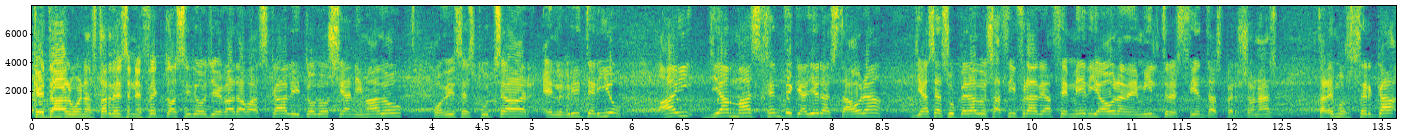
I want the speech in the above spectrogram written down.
¿Qué tal? Buenas tardes. En efecto, ha sido llegar a Bascal y todo se ha animado. Podéis escuchar el griterío. Hay ya más gente que ayer hasta ahora. Ya se ha superado esa cifra de hace media hora de 1.300 personas. Estaremos cerca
